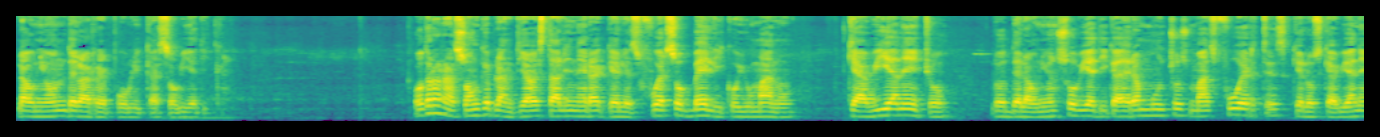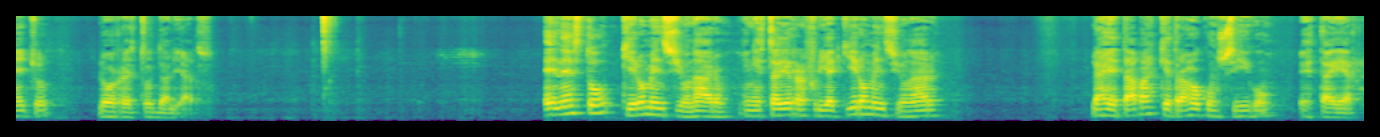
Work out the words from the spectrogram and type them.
la Unión de la República Soviética. Otra razón que planteaba Stalin era que el esfuerzo bélico y humano que habían hecho los de la Unión Soviética eran muchos más fuertes que los que habían hecho los restos de aliados. En esto quiero mencionar, en esta Guerra Fría quiero mencionar las etapas que trajo consigo esta guerra.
